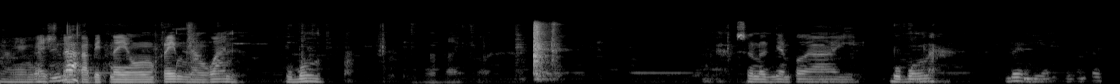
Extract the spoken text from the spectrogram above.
Ayan guys, na. nakabit na yung frame ng one. Bubong. Sunod niyan po ay bubong na. Hindi, hindi yan. Pantay.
